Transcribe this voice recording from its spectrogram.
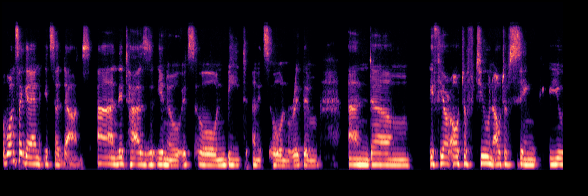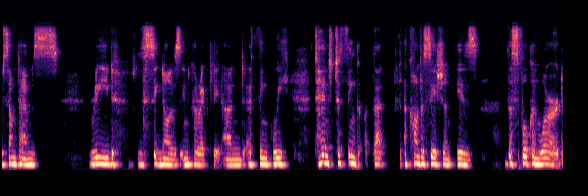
Once again it's a dance. And it has you know its own beat and its own rhythm. And um, if you're out of tune out of sync you sometimes read the signals incorrectly. And i think we tend to think that a conversation is the spoken word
